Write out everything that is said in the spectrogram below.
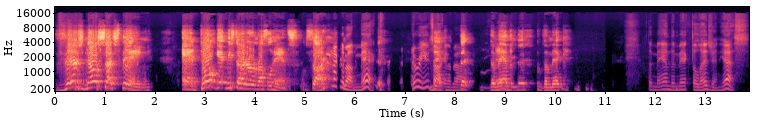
There's no such thing. And don't get me started on Russell Hantz. I'm sorry. I'm talking about Mick. Who are you talking about? The, the man, the myth, the Mick. The man, the Mick, the legend. Yes.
